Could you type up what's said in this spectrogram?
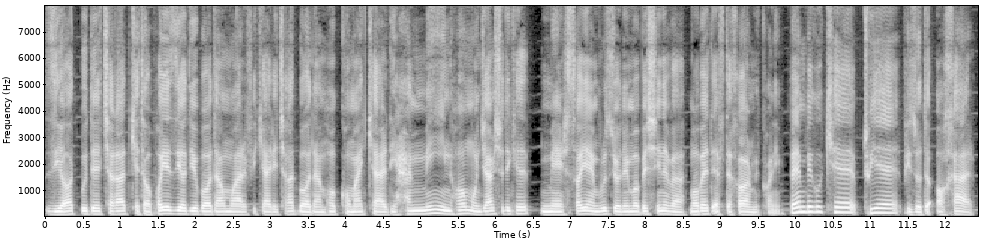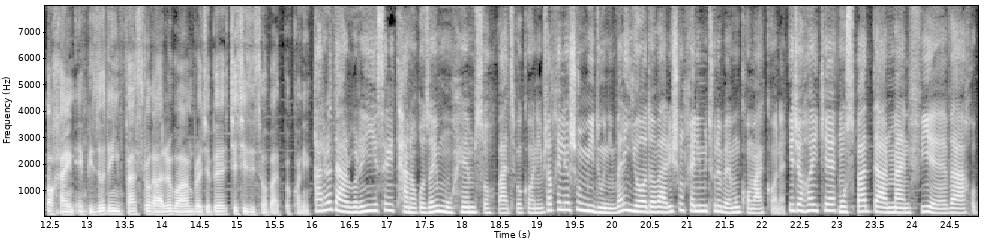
زیاد بوده. چقدر کتاب های زیادی رو با آدم معرفی کردی. چقدر با آدم ها کمک کردی. همه اینها منجر شده که مرسای امروز جلوی ما بشینه و ما بهت افتخار می‌کنیم. بهم بگو که توی اپیزود آخر آخرین اپیزود این فصل رو قرار با هم راجع به چه چیزی صحبت بکنیم؟ قرار درباره یه سری تناقضای مهم صحبت بکنیم. شاید خیلیاشون می‌دونیم ولی یادآوریشون خیلی می‌تونه بهمون کمک کنه. یه جاهایی که مثبت در منفیه و خب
